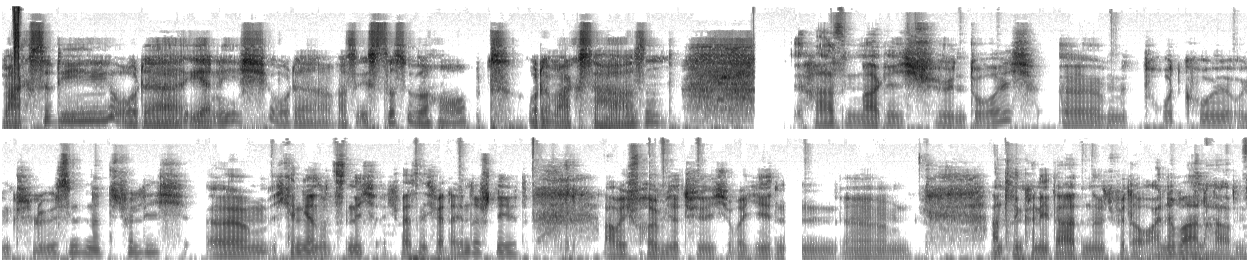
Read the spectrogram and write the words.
Magst du die oder eher nicht? Oder was ist das überhaupt? Oder magst du Hasen? Hasen mag ich schön durch, äh, mit Rotkohl und Klößen natürlich. Ähm, ich kenne die ansonsten nicht, ich weiß nicht, wer dahinter steht, aber ich freue mich natürlich über jeden ähm, anderen Kandidaten, damit wir da auch eine Wahl haben.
